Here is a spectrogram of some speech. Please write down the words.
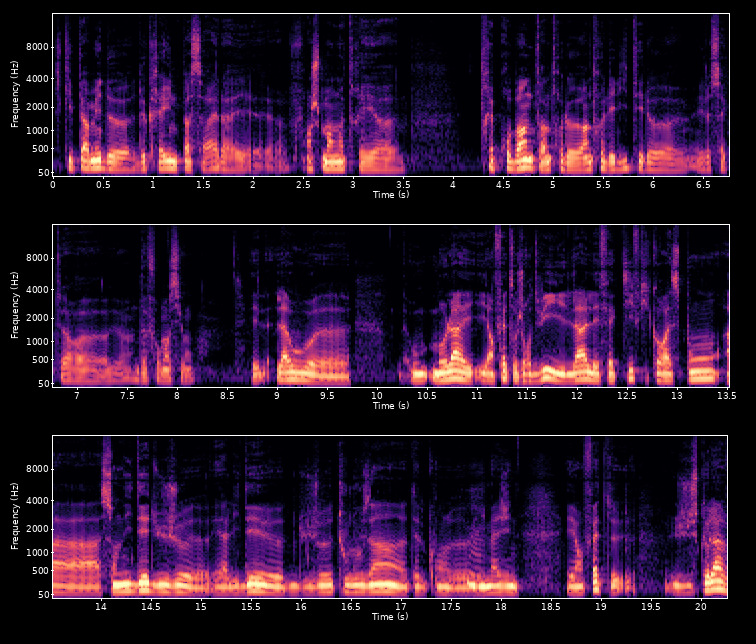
ce qui permet de, de créer une passerelle franchement très, très probante entre l'élite entre et, le, et le secteur de formation. Et là où Mola, en fait, aujourd'hui, il a l'effectif qui correspond à son idée du jeu et à l'idée euh, du jeu toulousain euh, tel qu'on mm. l'imagine. Et en fait, euh, jusque-là,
